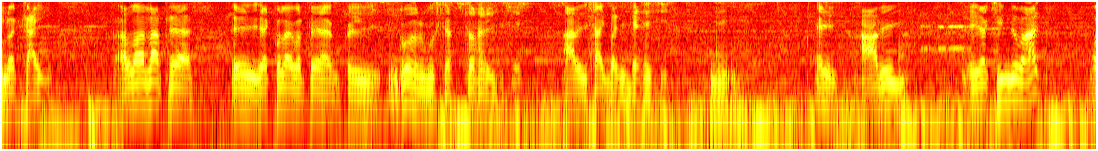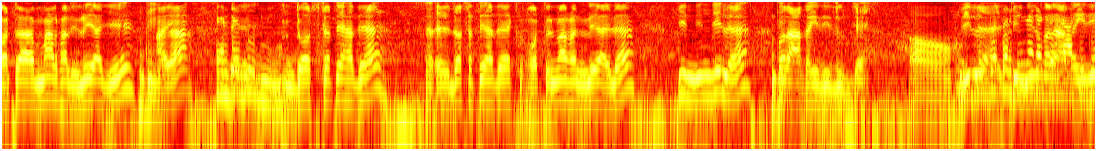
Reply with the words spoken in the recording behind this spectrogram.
আমরা খাই। আল্লাহ রাত্রে এই এক কোলা করতে ওই গরুর গুষ্টা তরকারি দিছে। আর এই শাক ভাজি দেখাইছি। জি। এই আর এই এই এক ভাত ওটা মার ফালি লই আজি। আয়া। এনতে এই দুধ নেই। দশটা টেহা দে এই দশটা টেহা দে অতন মার ফালি লই আইলে তিন দিন দিলে পরে আধা কেজি দুধ দেয় ও। দিলে তিন দিন পরে আধা কেজি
